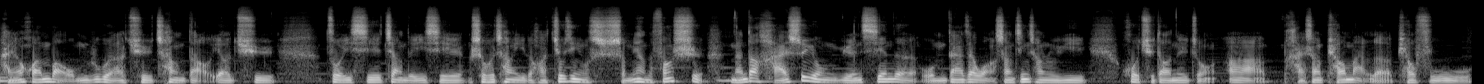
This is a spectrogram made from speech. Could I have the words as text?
海洋环保，我们如果要去倡导，要去做一些这样的一些社会倡议的话，究竟用什么样的方式？难道还是用原先的我们大家在网上经常容易获取到那种啊，海上漂满了漂浮物？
